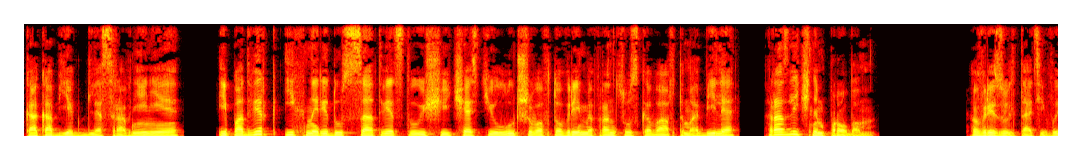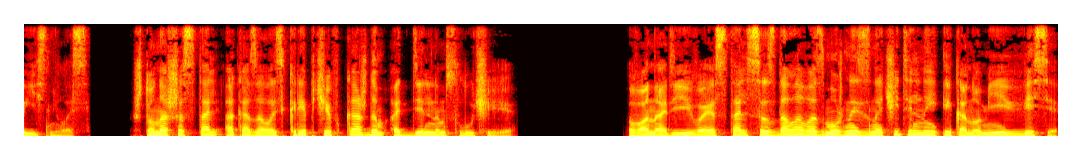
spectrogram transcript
как объект для сравнения и подверг их наряду с соответствующей частью лучшего в то время французского автомобиля различным пробам. В результате выяснилось, что наша сталь оказалась крепче в каждом отдельном случае. Ванадиевая сталь создала возможность значительной экономии в весе.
